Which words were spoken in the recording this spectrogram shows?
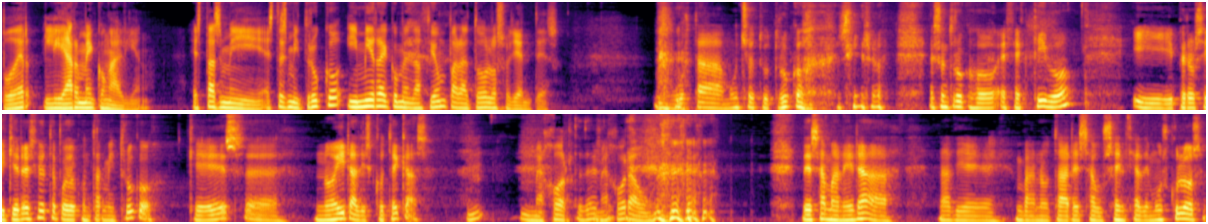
poder liarme con alguien. Esta es mi, este es mi truco y mi recomendación para todos los oyentes. Me gusta mucho tu truco. es un truco efectivo. Y, pero si quieres, yo te puedo contar mi truco, que es eh, no ir a discotecas. Mm, mejor, mejor aún. de esa manera nadie va a notar esa ausencia de músculos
